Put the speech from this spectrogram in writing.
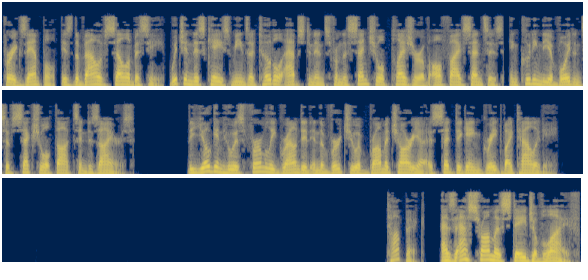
for example, is the vow of celibacy, which in this case means a total abstinence from the sensual pleasure of all five senses, including the avoidance of sexual thoughts and desires. The yogin who is firmly grounded in the virtue of brahmacharya is said to gain great vitality. As asrama stage of life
